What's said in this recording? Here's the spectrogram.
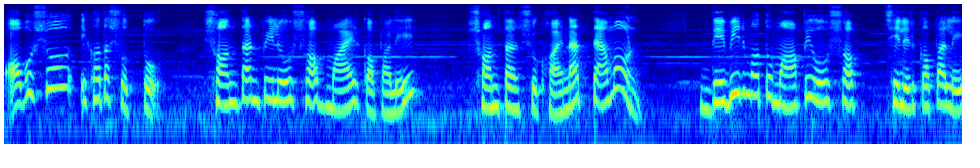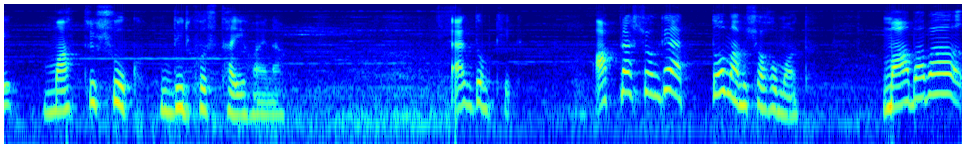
অবশ্য একথা সত্য। সন্তান পেলেও সব মায়ের কপালে সন্তান সুখ হয় না। তেমন দেবীর মতো মা পেয়েও সব ছেলের কপালে মাতৃসুখ দীর্ঘস্থায়ী হয় না। একদম ঠিক। আপনার সঙ্গে একদম আমি সহমত। মা বাবা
